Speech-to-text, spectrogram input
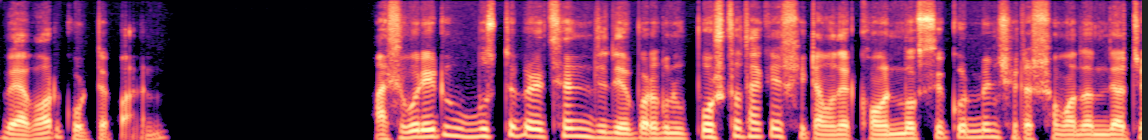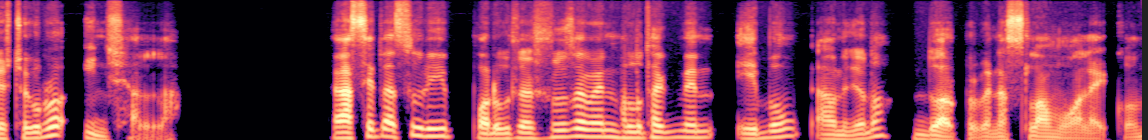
ব্যবহার করতে পারেন। আশা করি একটু বুঝতে পেরেছেন। যদি এরপর কোনো প্রশ্ন থাকে, সেটা আমাদের কমেন্ট বক্সে করবেন। সেটা সমাধান দেওয়ার চেষ্টা করব ইনশাল্লাহ রাসিদ আসুরি পরবর্তী সুযোগ ভালো থাকবেন এবং আমাদের জন্য দোয়া করবেন। আসসালামু আলাইকুম।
